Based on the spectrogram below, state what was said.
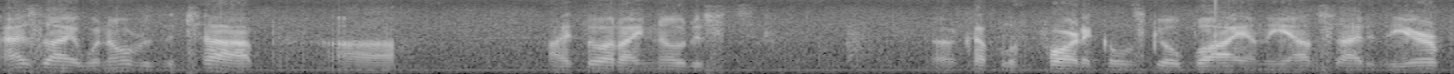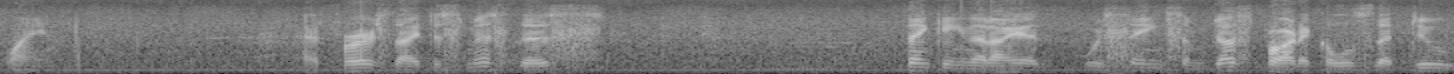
As I went over the top, uh, I thought I noticed a couple of particles go by on the outside of the airplane. At first I dismissed this, thinking that I had, was seeing some dust particles that do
